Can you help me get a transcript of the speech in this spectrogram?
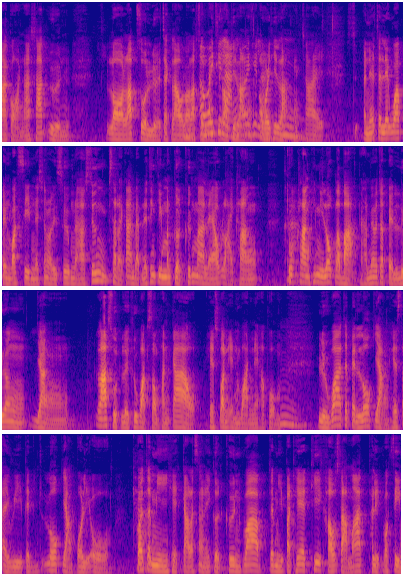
มาก่อนนะ ชาติอื่น รอรับส่วนเหลือจากเรารอรับส่วนแบ่งจากเราทีหลังเอาไว้ทีหลังใช่ อันนี้จะเรียกว่าเป็นวัคซีน nationalism นะครับซึ่งสถานการณ์แบบนี้จริงๆ มันเกิดขึ้นมาแล้วหลายครั้งทุกครั้งที่มีโรคระบาดนะครับไม่ว่าจะเป็นเรื่องอย่างล่าสุดเลยคือหวัด 2009 H1N1 เนี่ยครับผม หรือว่าจะเป็นโรคอย่าง HIV เป็นโรคอย่างโปลิโอ ก็จะมีเหตุการณ์ลักษณะนี้เกิดขึ้นว่าจะมีประเทศที่เขาสามารถผลิตวัคซีน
